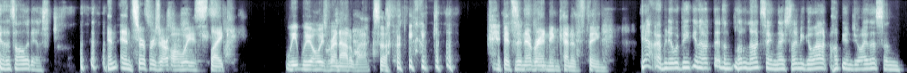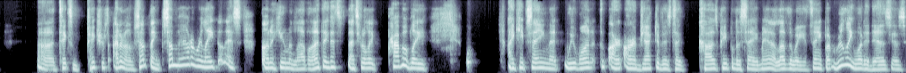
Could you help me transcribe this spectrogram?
Yeah, that's all it is. and and surfers are always like, we we always run out of wax, so it's a never ending kind of thing. Yeah, I mean, it would be you know a little note saying next time you go out, hope you enjoy this and uh, take some pictures. I don't know something somehow to relate to this on a human level. I think that's that's really probably. I keep saying that we want our our objective is to cause people to say, "Man, I love the way you think," but really, what it is is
